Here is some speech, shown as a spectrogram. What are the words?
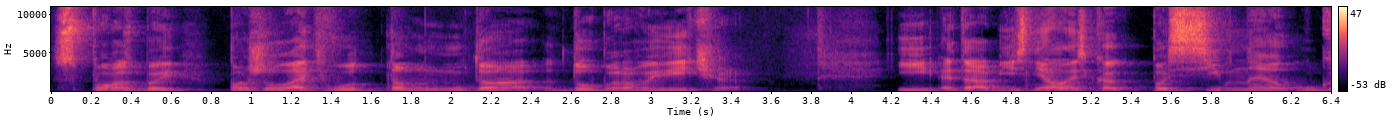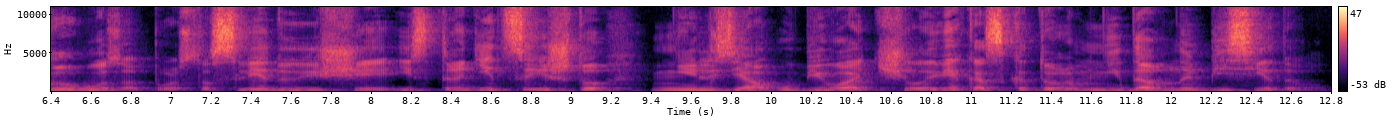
с просьбой пожелать вот тому-то доброго вечера. И это объяснялось как пассивная угроза, просто следующая из традиции, что нельзя убивать человека, с которым недавно беседовал.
